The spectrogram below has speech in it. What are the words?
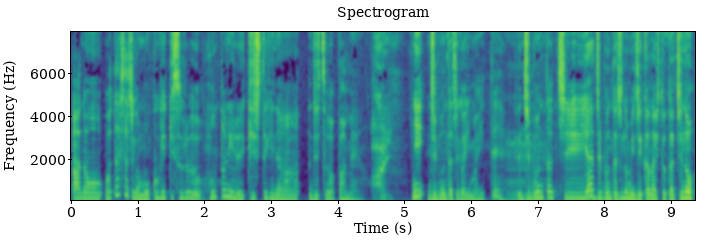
あの私たちが目撃する本当に歴史的な実は場面。はいに自分たちが今いて、自分たちや自分たちの身近な人たちの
